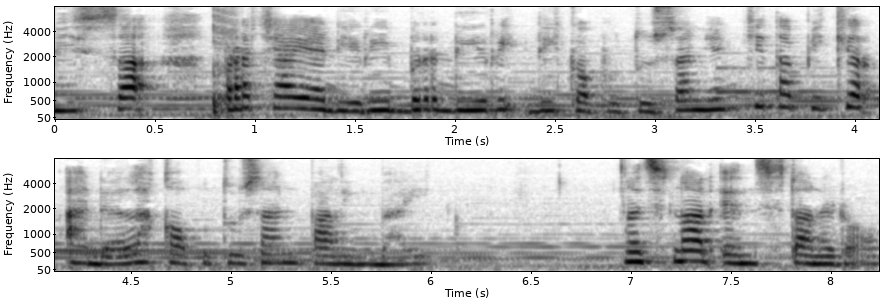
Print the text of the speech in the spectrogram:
bisa percaya diri berdiri di keputusan yang kita pikir adalah keputusan paling baik. It's not instant at all.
